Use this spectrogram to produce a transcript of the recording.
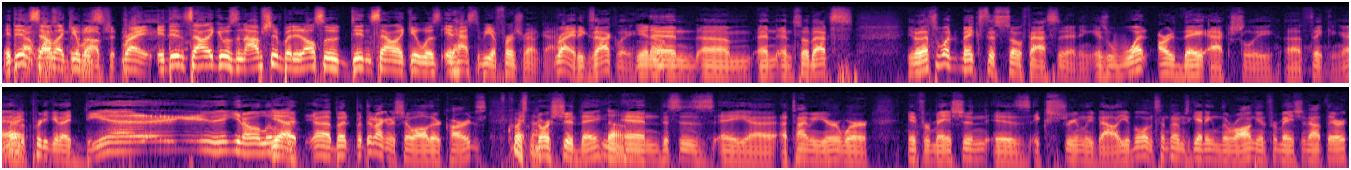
It didn't sound like it was option. right. It didn't sound like it was an option, but it also didn't sound like it was. It has to be a first round guy. Right, exactly. You know? and um, and and so that's you know that's what makes this so fascinating is what are they actually uh, thinking? I have a pretty good idea, you know, a little Yeah. bit, uh, but but they're not going to show all their cards. Of course not. nor should they. No. And this is a uh, a time of year where information is extremely valuable, and sometimes getting the wrong information out there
